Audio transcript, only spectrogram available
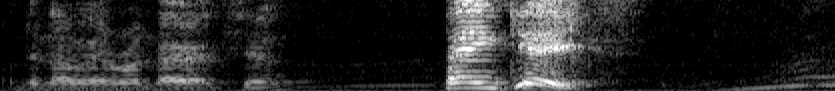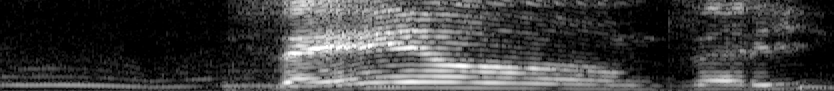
But then I went in the wrong direction. Pancakes! Damn, Zeddy.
